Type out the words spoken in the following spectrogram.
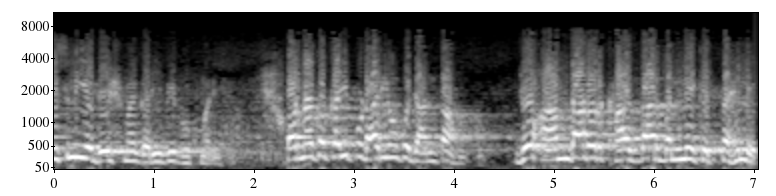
इसलिए देश में गरीबी भूखमरी है। और मैं तो कई पुढ़ारियों को जानता हूँ, जो आमदार और खासदार बनने के पहले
